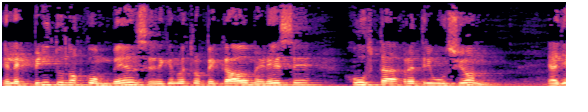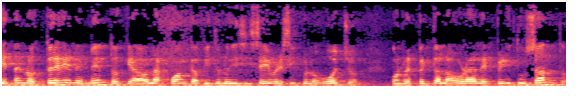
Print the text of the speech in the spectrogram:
El Espíritu nos convence de que nuestro pecado merece justa retribución. Y allí están los tres elementos que habla Juan capítulo 16, versículo 8, con respecto a la obra del Espíritu Santo.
